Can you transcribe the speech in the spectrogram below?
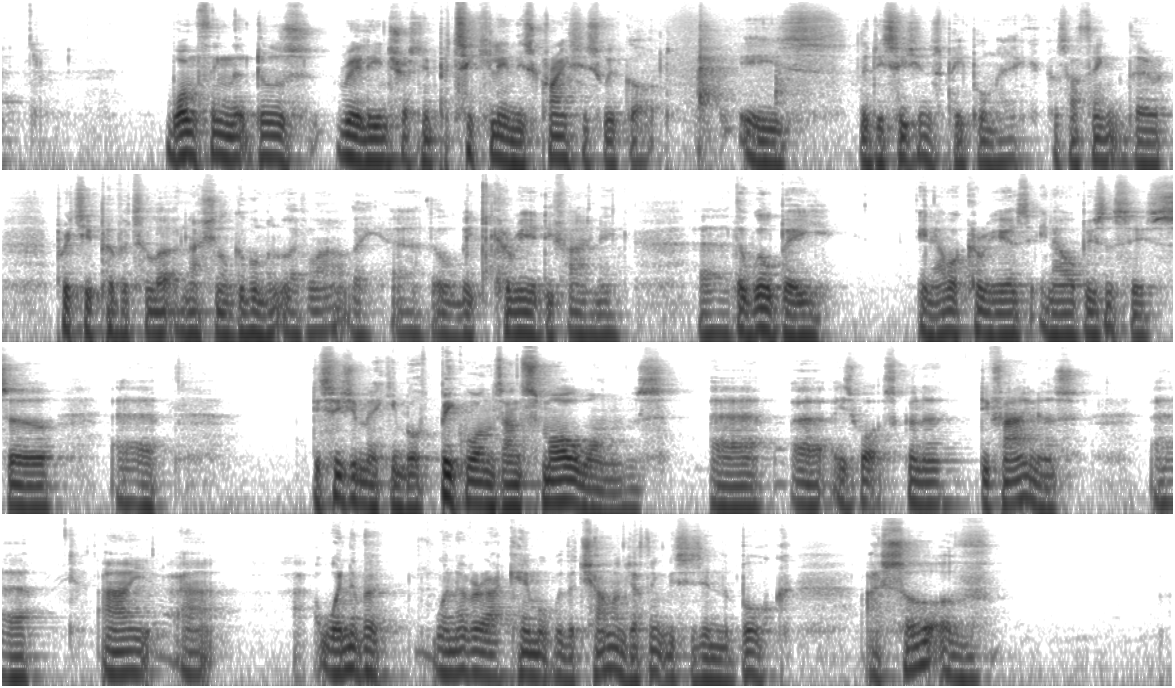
one thing that does really interesting, particularly in this crisis we've got, is the decisions people make because I think they're pretty pivotal at a national government level, aren't they? Uh, they'll be career defining. Uh, there will be in our careers, in our businesses. So, uh, decision making, both big ones and small ones, uh, uh, is what's going to define us. Uh, I, whenever, whenever I came up with a challenge, I think this is in the book. I sort of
